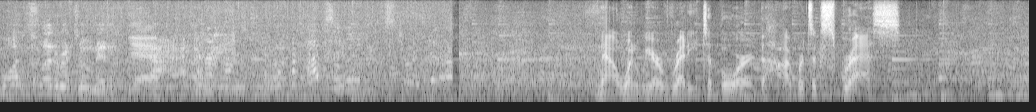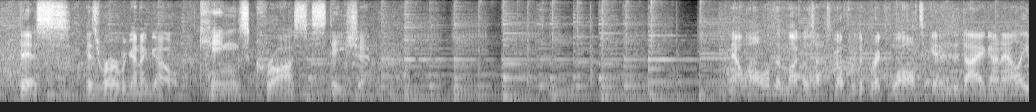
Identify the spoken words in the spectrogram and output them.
One Slytherin too many. Yeah. Absolutely destroyed. Now, when we are ready to board the Hogwarts Express, this is where we're gonna go, King's Cross Station. Now, all of the muggles have to go through the brick wall to get into Diagon Alley,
